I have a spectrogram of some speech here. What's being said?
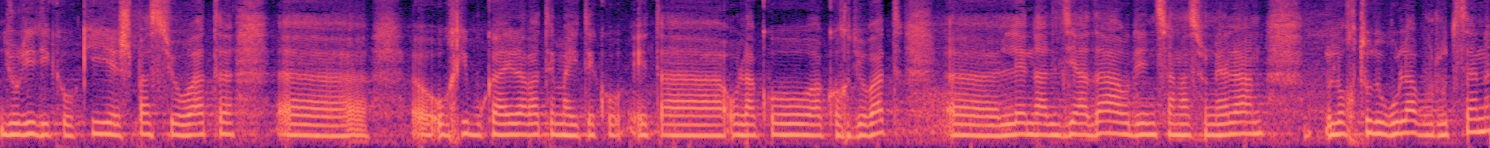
juridikoki espazio bat horri uh, bukaera bat emaiteko. Eta olako akordio bat uh, lehen aldia da, audientzia nazionalan lortu dugula burutzen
